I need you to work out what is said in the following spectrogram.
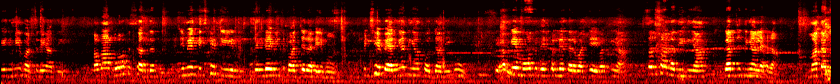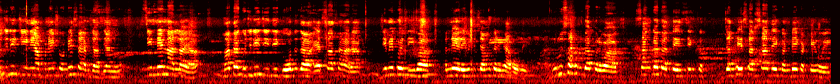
ਤੇਜ਼ ਵਰਸ ਰਿਹਾ ਸੀ, ਹਵਾ ਬਹੁਤ ਸਰਦ ਜਿਵੇਂ ਤਿੱਖੇ ਤੀਰ ਪਿੰਡੇ ਵਿੱਚ ਵੱਜ ਰਹੇ ਹੋਣ। ਪਿੱਛੇ ਬੈਰੀਆਂ ਦੀਆਂ ਫੌਜਾਂ ਦੀ ਗੂੰ ਤੇ ਅੱਗੇ ਮੌਤ ਦੇ ਖੁੱਲੇ ਦਰਵਾਜ਼ੇ ਵਰਗੀਆਂ ਸਰਸਾ ਨਦੀ ਦੀਆਂ ਗਰਜਦੀਆਂ ਲਹਿਰਾਂ। ਮਾਤਾ ਗੁਜਰੀ ਜੀ ਨੇ ਆਪਣੇ ਛੋਟੇ ਸਾਹਿਬਜ਼ਾਦਿਆਂ ਨੂੰ ਸੀਨੇ ਨਾਲ ਲਾਇਆ। ਮਾਤਾ ਗੁਜਰੀ ਜੀ ਦੀ ਗੋਦ ਦਾ ਐਸਾ ਸਹਾਰਾ ਜਿਵੇਂ ਕੋਈ ਦੀਵਾ ਹਨੇਰੇ ਵਿੱਚ ਚਮਕ ਰਿਹਾ ਹੋਵੇ। ਗੁਰੂ ਸਾਹਿਬ ਦਾ ਪਰਿਵਾਰ ਸੰਗਤ ਅਤੇ ਸਿੱਖ ਜਥੇ ਸਰਸਾ ਦੇ ਕੰਢੇ ਇਕੱਠੇ ਹੋਏ।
